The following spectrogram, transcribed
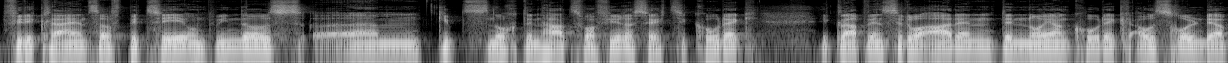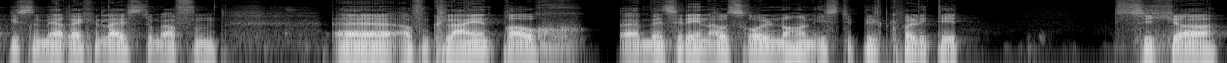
Für die Clients auf PC und Windows ähm, gibt es noch den H264 Codec. Ich glaube, wenn sie da auch den, den neuen Codec ausrollen, der ein bisschen mehr Rechenleistung auf dem, äh, auf dem Client braucht, äh, wenn sie den ausrollen, dann ist die Bildqualität sicher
